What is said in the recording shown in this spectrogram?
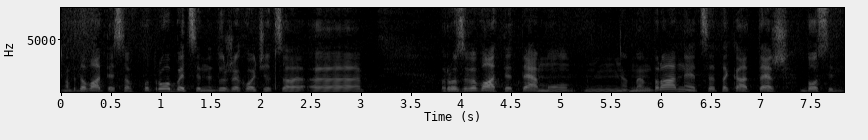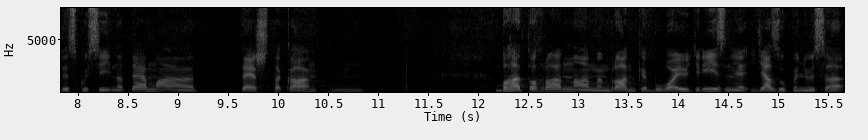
вдаватися в подробиці, не дуже хочеться е, розвивати тему мембрани. Це така теж досить дискусійна тема, теж така. Багатогранна, мембранки бувають різні. Я зупинюся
